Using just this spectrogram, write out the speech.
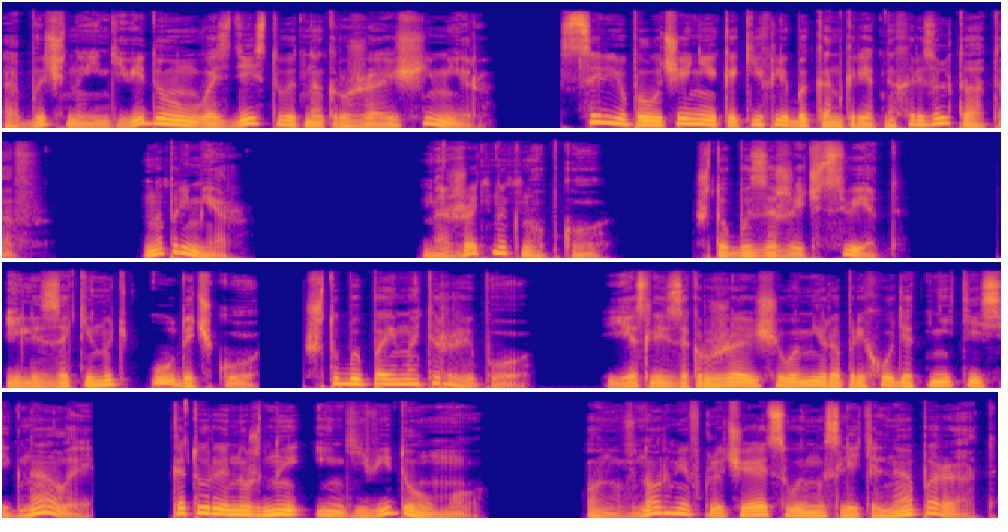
Обычно индивидуум воздействует на окружающий мир с целью получения каких-либо конкретных результатов. Например, нажать на кнопку, чтобы зажечь свет, или закинуть удочку, чтобы поймать рыбу. Если из окружающего мира приходят не те сигналы, которые нужны индивидууму, он в норме включает свой мыслительный аппарат,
